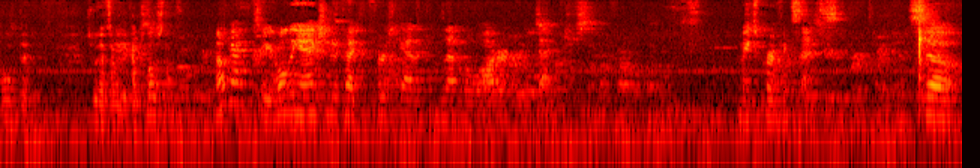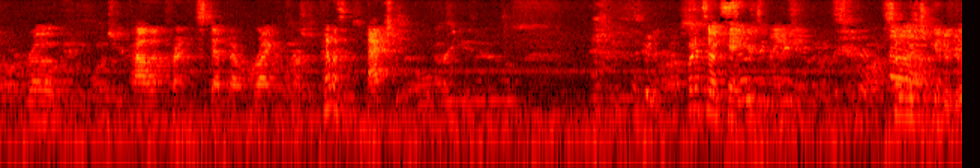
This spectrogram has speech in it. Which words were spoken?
hold it. So that's somebody that comes close enough. Okay, so you're holding action to attack the first guy that comes out of the water and attack. Makes perfect sense. So, Rogue, your paladin friend stepped out right in front of you, kind of actually over you. But it's okay, you're tiny. So what you gonna do?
